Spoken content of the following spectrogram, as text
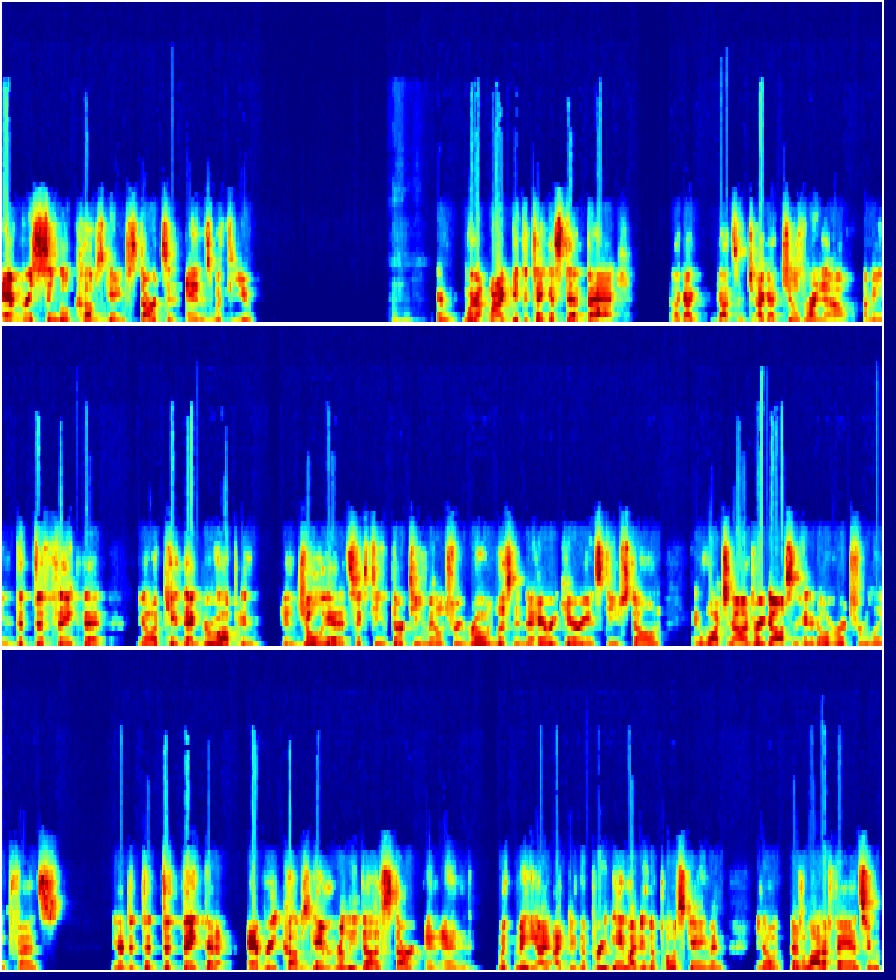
every single Cubs game starts and ends with you. Mm-hmm. And when I, when I get to take a step back, like I got some, I got chills right now. I mean, to, to think that, you know, a kid that grew up in, in Joliet at 1613 Middle Tree Road, listening to Harry Caray and Steve Stone and watching Andre Dawson hit it over a true link fence, you know, to, to, to think that every Cubs game really does start and end with me. I, I do the pregame, I do the postgame, and you know, there's a lot of fans who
